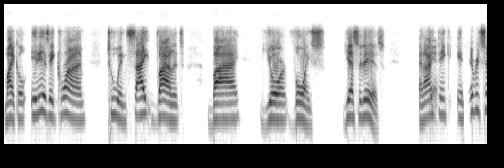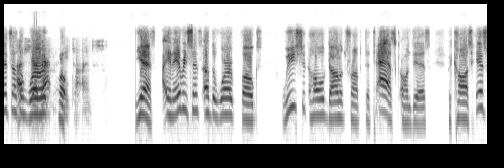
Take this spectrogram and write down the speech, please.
Michael, it is a crime to incite violence by your voice. Yes, it is. And I yeah. think in every sense of the I've word, that many times. Yes, in every sense of the word, folks, we should hold Donald Trump to task on this because his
